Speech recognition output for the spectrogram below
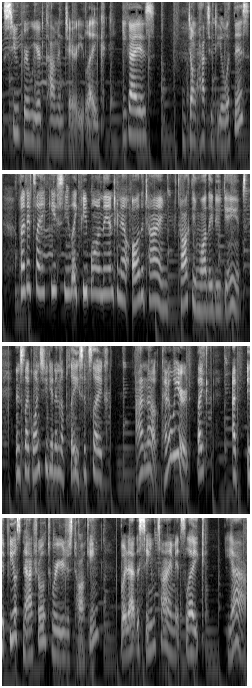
super weird commentary. Like, you guys don't have to deal with this, but it's like you see like people on the internet all the time talking while they do games. And it's like once you get in the place, it's like I don't know, kind of weird. Like I, it feels natural to where you're just talking, but at the same time, it's like yeah,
